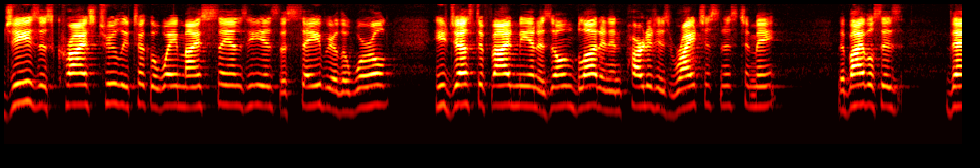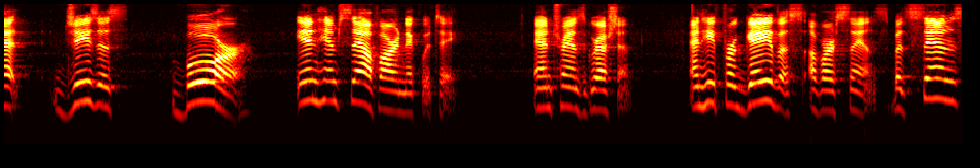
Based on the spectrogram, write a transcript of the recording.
Jesus Christ truly took away my sins, He is the Savior of the world. He justified me in His own blood and imparted His righteousness to me. The Bible says that Jesus bore in Himself our iniquity and transgression, and He forgave us of our sins. But sins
